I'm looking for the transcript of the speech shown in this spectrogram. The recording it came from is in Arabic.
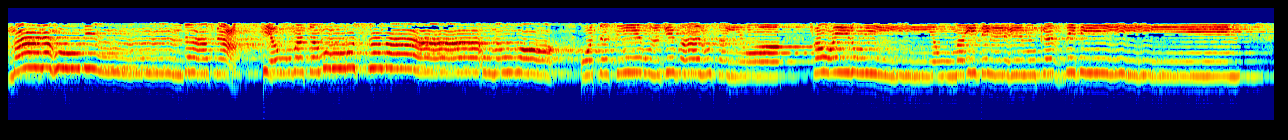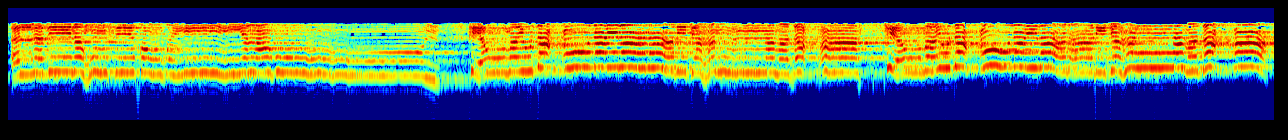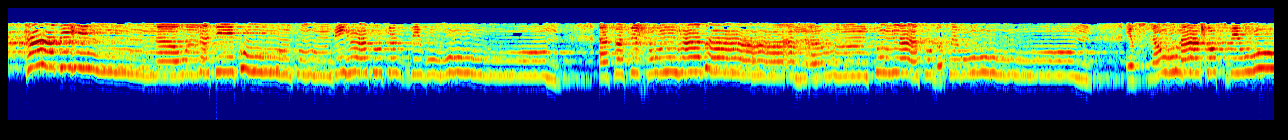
ما له من دافع. يوم تمور السماء مورا وتسير أفسحر هذا أم أنتم لا تبصرون؟ اصلوها فاصبروا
